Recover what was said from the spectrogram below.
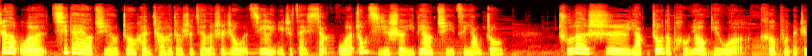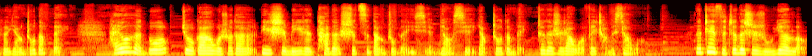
真的，我期待要去扬州很长很长时间了，甚至我心里一直在想，我终其一生一定要去一次扬州。除了是扬州的朋友给我科普的这个扬州的美，还有很多就刚刚我说的历史名人他的诗词当中的一些描写扬州的美，真的是让我非常的向往。那这次真的是如愿了，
